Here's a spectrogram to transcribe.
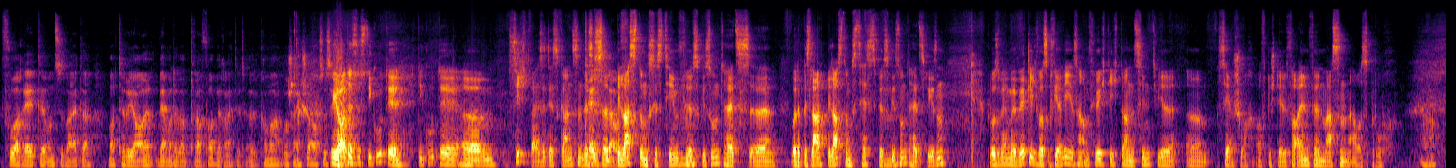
Vorräte und so weiter, Material, wären wir da überhaupt darauf vorbereitet? Also kann man wahrscheinlich schon auch so sehen. Ja, das ist die gute, die gute ähm, Sichtweise des Ganzen. Das Testlauf. ist ein Belastungssystem fürs mhm. Gesundheits- äh, oder Belastungstest fürs mhm. Gesundheitswesen. Bloß wenn wir wirklich was Gefährliches haben, fürchte ich, dann sind wir äh, sehr schwach aufgestellt, vor allem für einen Massenausbruch. Aha.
